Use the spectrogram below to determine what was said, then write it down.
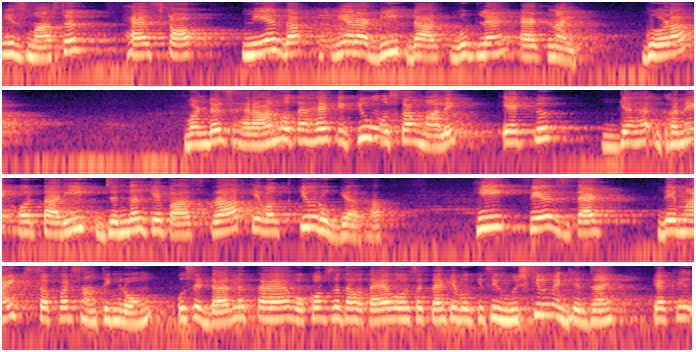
his master has stop near the near a deep dark woodland at night घोड़ा? वंडर्स हैरान होता है कि क्यों उसका मालिक एक घने और तारीख जंगल के पास रात के वक्त क्यों रुक गया था? He fears that they might suffer something wrong उसे डर लगता है, वो खौफजदा होता है हो सकता है कि वो किसी मुश्किल में घिर जाएँ या कि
